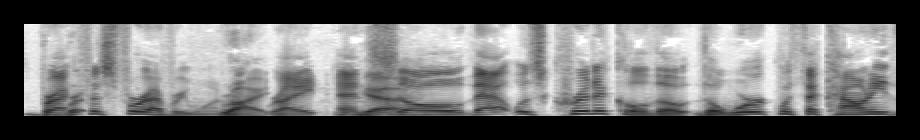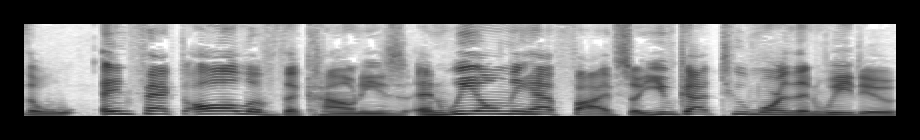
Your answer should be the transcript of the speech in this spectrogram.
breakfast for everyone right. right? And yeah. so that was critical the the work with the county the in fact all of the counties and we only have five so you've got two more than we do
